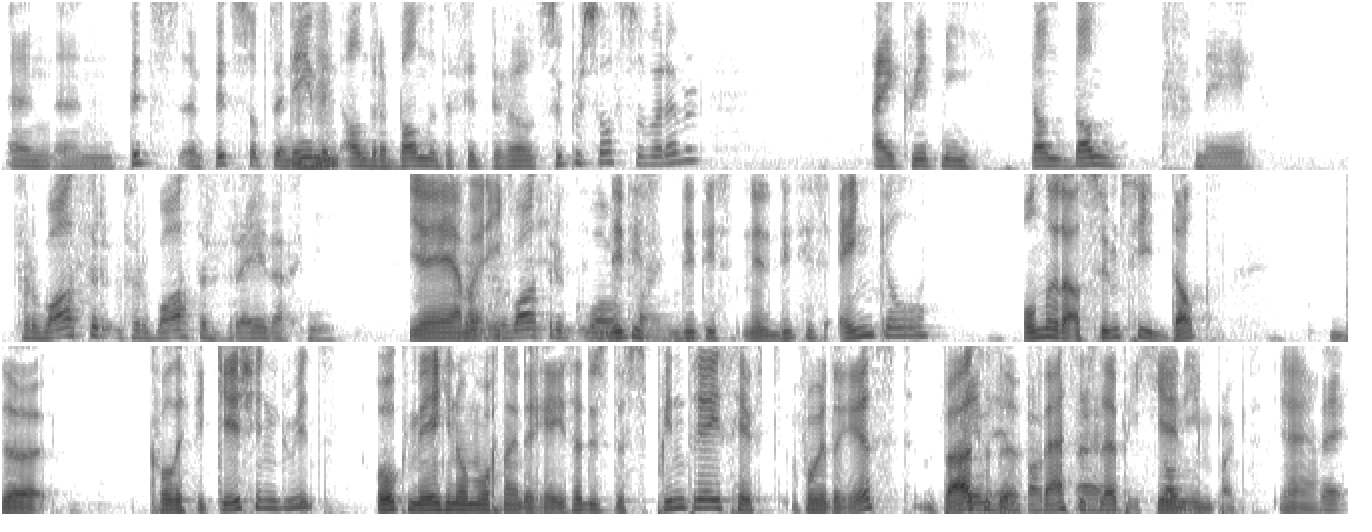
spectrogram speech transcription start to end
En een, pits, een pitstop te nemen, Mhm. andere banden te fit, bijvoorbeeld supersofts of whatever. Ah, ik weet niet. Dan, dan pff, nee. Verwater, verwater vrijdag niet. Ja, ja, maar Ver- ik, dit, is, dit, is, nee, dit is enkel onder de assumptie dat de qualification grid ook meegenomen wordt naar de race. Hè. Dus de sprintrace heeft voor de rest, buiten Geen de impact. fastest Ah, ja. lap, geen Dan- impact. Ja, ja. Nee,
